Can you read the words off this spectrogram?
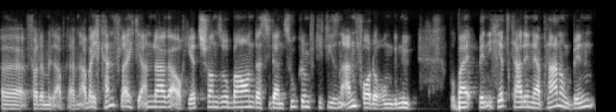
äh, Fördermittel abgreifen. Aber ich kann vielleicht die Anlage auch jetzt schon so bauen, dass sie dann zukünftig diesen Anforderungen genügt. Wobei, wenn ich jetzt gerade in der Planung bin,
